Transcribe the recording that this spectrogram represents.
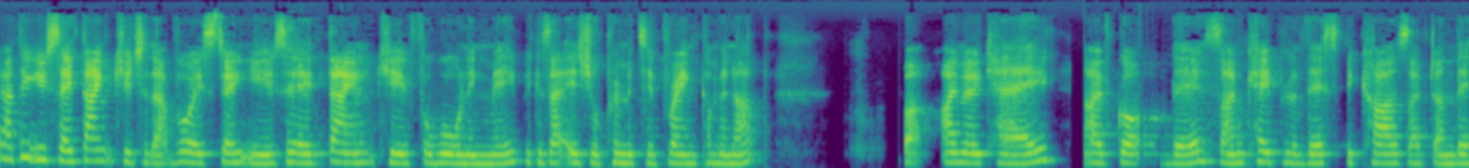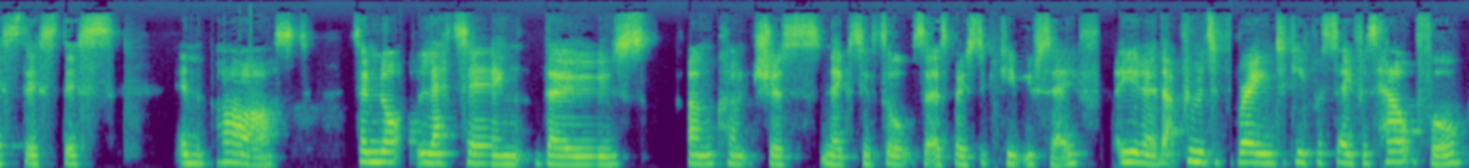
I think you say thank you to that voice, don't you? you say thank you for warning me because that is your primitive brain coming up but I'm okay. I've got this. I'm capable of this because I've done this, this, this in the past. So, not letting those unconscious negative thoughts that are supposed to keep you safe. You know, that primitive brain to keep us safe is helpful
